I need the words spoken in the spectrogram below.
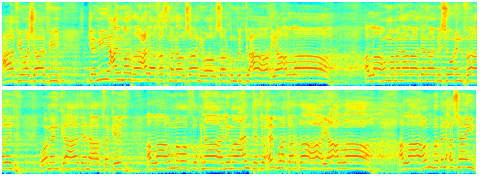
عافي وشافي. جميع المرضى على خصم أوصاني وأوصاكم بالدعاء. يا الله اللهم من أرادنا بسوء فأرد ومن كادنا فكد. اللهم وفقنا لما أنت تحب وترضى. يا الله اللهم بالحسين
